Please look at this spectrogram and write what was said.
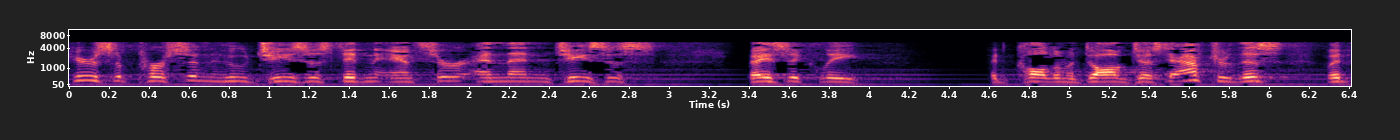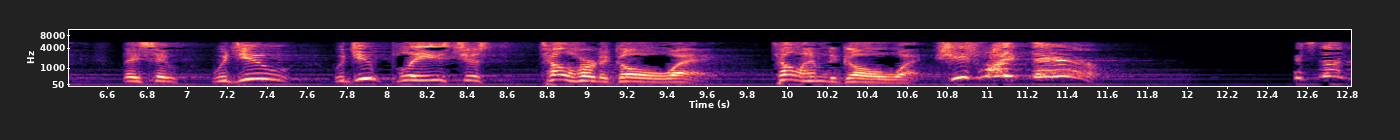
here's a person who Jesus didn't answer, and then Jesus basically had called him a dog just after this, but they say, Would you would you please just tell her to go away? Tell him to go away. She's right there. It's not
